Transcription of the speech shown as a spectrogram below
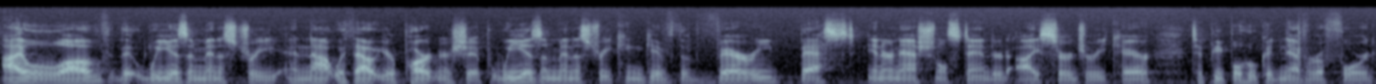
I love that we as a ministry, and not without your partnership, we as a ministry can give the very best international standard eye surgery care to people who could never afford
